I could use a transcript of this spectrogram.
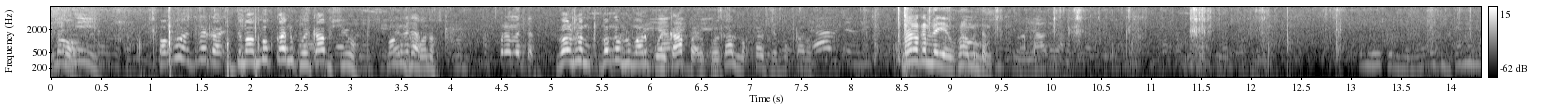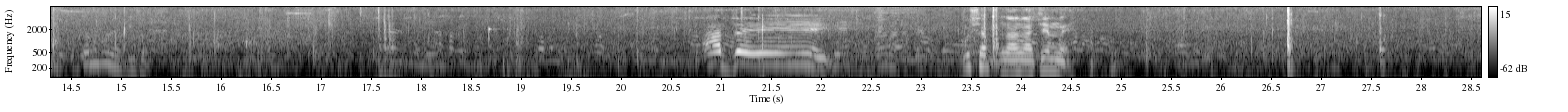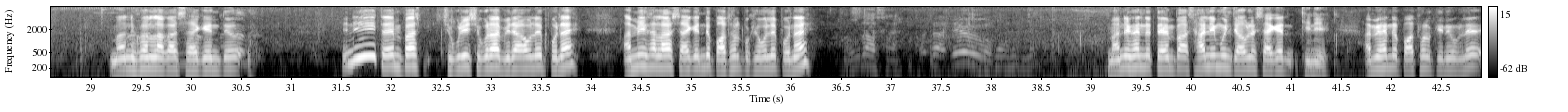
No. itu mereka itu mah bukan kue kap sih. Bangu mana? Peramentem. Bang ham bang kue kap, kue kap makan sih makan. Nama kamu. Ada. Nggak nggak? মানুষখন লগা চাইকেলটো এনেই time পাছ চুকুৰি চুকুৰা বিৰা হ'বলৈ পোনাই আমি খালা চাইকেলটো পাথল পকিবলৈ পোনাই মানুহখানে time পাছ হানি মুন যাবলৈ চাইকেল কিনি আমি খানে পাথল কিনিবলৈ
